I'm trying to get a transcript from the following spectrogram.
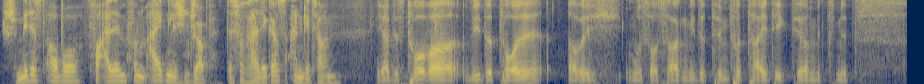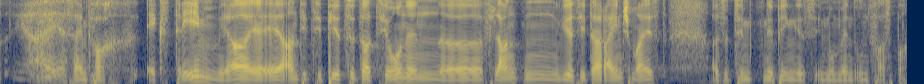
Schmidt ist aber vor allem vom eigentlichen Job des Verteidigers angetan. Ja, das Tor war wieder toll, aber ich muss auch sagen, wie der Tim verteidigt, ja, mit, mit ja, er ist einfach extrem, ja, er, er antizipiert Situationen, äh, Flanken, wie er sich da reinschmeißt. Also Tim Knipping ist im Moment unfassbar.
